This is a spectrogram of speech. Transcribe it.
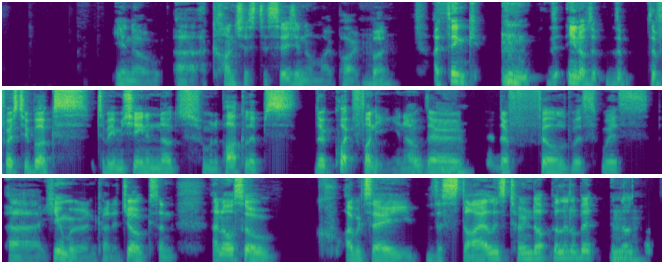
you know, uh, a conscious decision on my part. Mm-hmm. But I think you know, the, the the first two books, To Be Machine and Notes from an Apocalypse, they're quite funny, you know. They're mm-hmm. they're filled with with uh, humor and kind of jokes, and and also I would say the style is turned up a little bit in those mm-hmm. books.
